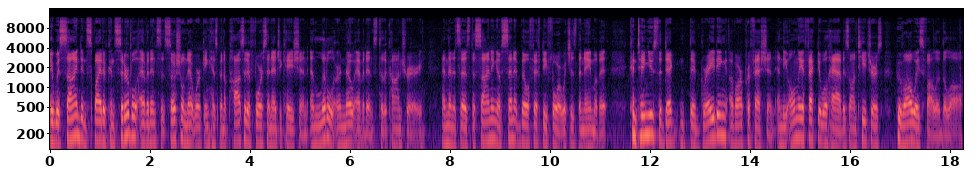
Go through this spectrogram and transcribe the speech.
it was signed in spite of considerable evidence that social networking has been a positive force in education and little or no evidence to the contrary. And then it says the signing of Senate Bill 54, which is the name of it, continues the deg- degrading of our profession, and the only effect it will have is on teachers who've always followed the law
